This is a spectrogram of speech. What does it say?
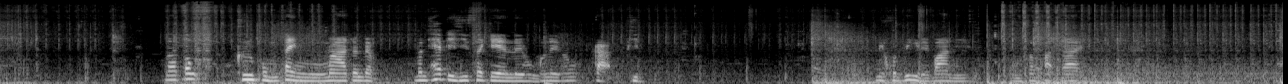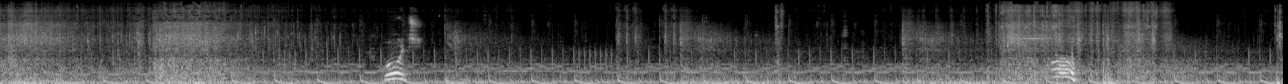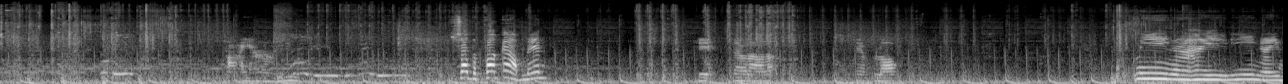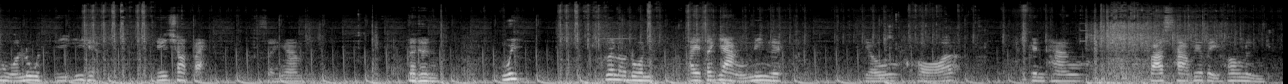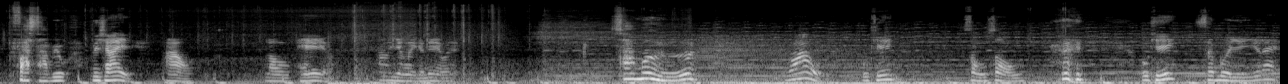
เราต้องคือผมแต่งมาจนแบบมันแทบจะฮิสแกนเลยผมก็เลยต้องกะผิด มีคนวิ่งอยู่ในบ้านนี้ ผมสัมผัสได้วูชโอ้ Shut the fuck up man โอเคได้เวลาแล้วแอบล็อก นี่ไง นี่ไงหัวหลุดดีนี่ช็อตไป สวยงามกระเดินอุ้ย เพื่อนเราโดนอะไรสักอย่างนิ่งเลย เดี๋ยวขอเป็นทาง fast travel ไปอีกห้องหนึ่ง fast travel ไม่ใช่ อ้าว เราแพ้เหรออ้าวยังไงกันแน่วะเนี่ยเสมอว้าว โอเคสองสองโอเค เสมออย่างนี้ก็ได้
